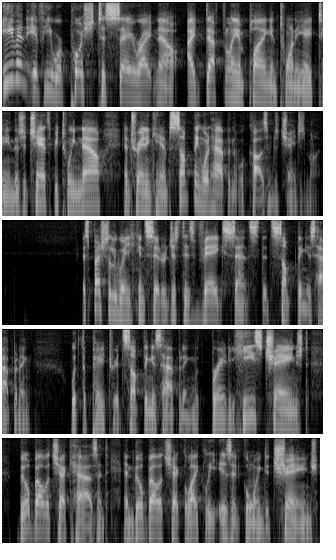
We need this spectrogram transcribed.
Even if he were pushed to say right now, I definitely am playing in 2018, there's a chance between now and training camp something would happen that would cause him to change his mind especially when you consider just his vague sense that something is happening with the Patriots. Something is happening with Brady. He's changed. Bill Belichick hasn't, and Bill Belichick likely isn't going to change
